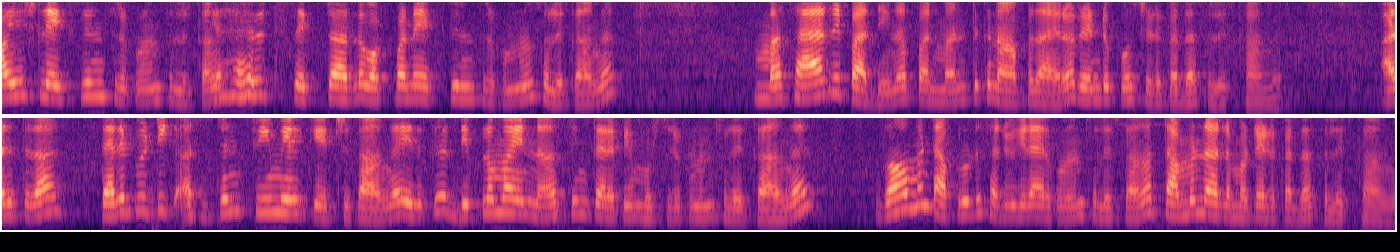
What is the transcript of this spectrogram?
ஆயுஷில் எக்ஸ்பீரியன்ஸ் இருக்கணும்னு சொல்லியிருக்காங்க. ஹெல்த் செக்டாரில் ஒர்க் பண்ண எக்ஸ்பீரியன்ஸ் இருக்கணும்னு சொல்லியிருக்காங்க. ம சேலரி பார்த்தீங்கன்னா பர் மந்த்துக்கு நாற்பதாயிரம். ரெண்டு போஸ்ட் எடுக்கிறதா சொல்லியிருக்காங்க. அடுத்ததாக தெரப்பியூட்டிக் அசிஸ்டன்ட் ஃபீமேல் கேட்டிருக்காங்க. இதுக்கு டிப்ளமா இன் நர்சிங் தெரப்பி முடிச்சிருக்கணும்னு சொல்லியிருக்காங்க. கவர்மெண்ட் அப்ரூவ்டு சர்டிஃபிகேட்டாக இருக்கணும்னு சொல்லியிருக்காங்க. தமிழ்நாட்டில் மட்டும் எடுக்கிறதா சொல்லியிருக்காங்க.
